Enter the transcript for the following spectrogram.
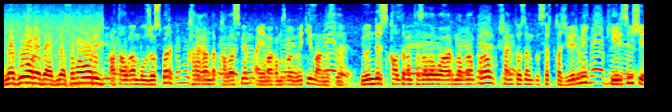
для города, для самого региона. Аталған бұл жоспар Қарағанды қаласы мен аймағымызға өте маңызды. Өндіріс қалдығын тазалауға арналған құрал шаң тозаңды сыртқа жібермей, керісінше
